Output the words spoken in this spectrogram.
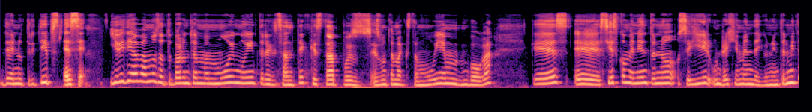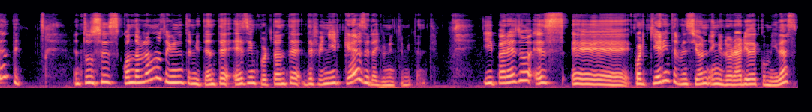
de Nutritips S. Y hoy día vamos a topar un tema muy, muy interesante que está, pues, es un tema que está muy en boga, que es eh, si es conveniente o no seguir un régimen de ayuno intermitente. Entonces, cuando hablamos de ayuno intermitente, es importante definir qué es el ayuno intermitente. Y para ello es eh, cualquier intervención en el horario de comidas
